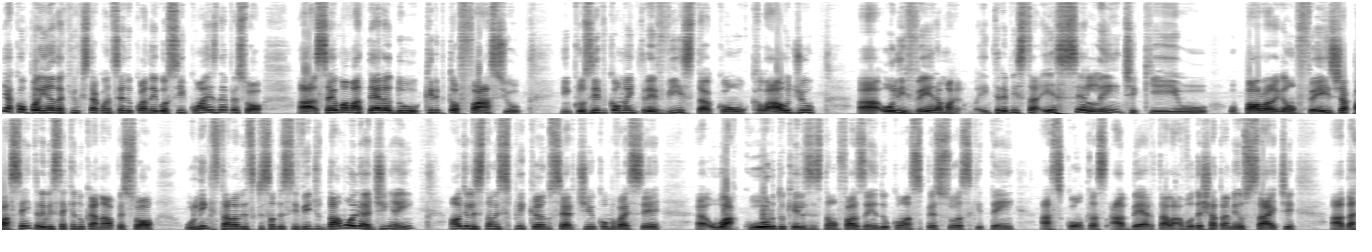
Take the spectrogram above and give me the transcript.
E acompanhando aqui o que está acontecendo com a Negocie Coins, né, pessoal? Ah, saiu uma matéria do Criptofácil, inclusive com uma entrevista com o Cláudio. A Oliveira, uma entrevista excelente que o, o Paulo Aragão fez. Já passei a entrevista aqui no canal, pessoal. O link está na descrição desse vídeo. Dá uma olhadinha aí, onde eles estão explicando certinho como vai ser uh, o acordo que eles estão fazendo com as pessoas que têm as contas abertas lá. Vou deixar também o site uh, da,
